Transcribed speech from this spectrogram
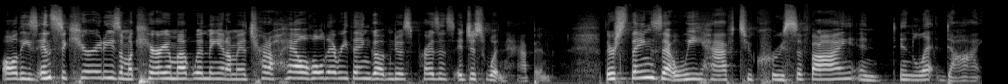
all these insecurities. I'm gonna carry them up with me, and I'm gonna try to hell hold everything, go up into His presence. It just wouldn't happen. There's things that we have to crucify and and let die.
